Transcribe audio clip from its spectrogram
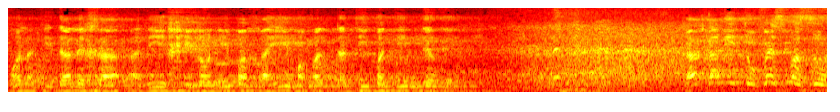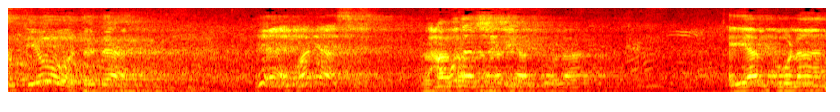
וואלה, תדע לך, אני חילוני בחיים, אבל דתי בטינדר. ככה אני תופס מסורתיות, אתה יודע. כן, מה אני אעשה? העבודה שלי. אייל גולן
